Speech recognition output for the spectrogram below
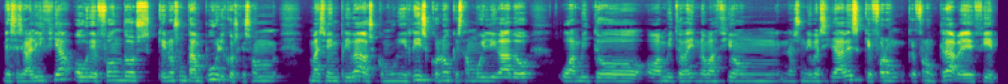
desde Galicia ou de fondos que non son tan públicos, que son máis ben privados, como Unirrisco, non? que está moi ligado ao ámbito ao ámbito da innovación nas universidades, que foron que foron clave, é dicir,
